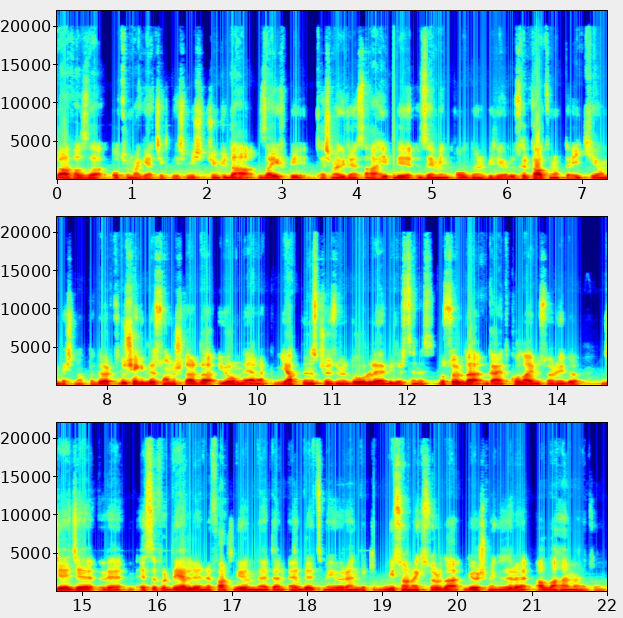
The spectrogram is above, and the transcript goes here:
daha fazla oturma gerçekleşmiş. Çünkü daha zayıf bir taşıma gücüne sahip bir zemin olduğunu biliyoruz. 46.2, 15.4. Bu şekilde sonuçlarda yorumlayarak yaptığınız çözümü doğrulayabilirsiniz. Bu soruda gayet kolay bir soruydu. CC ve E0 değerlerini farklı yönlerden elde etmeyi öğrendik. Bir sonraki soruda görüşmek üzere. Allah'a emanet olun.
